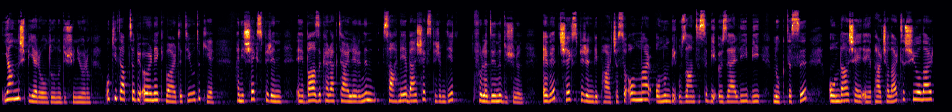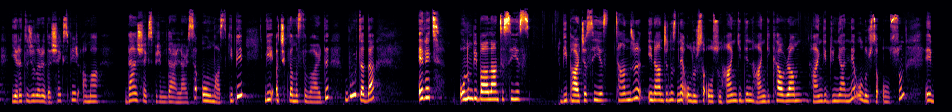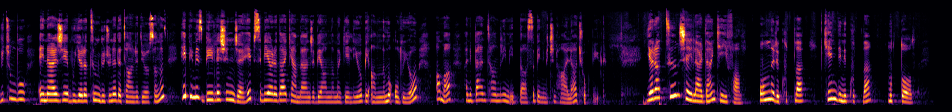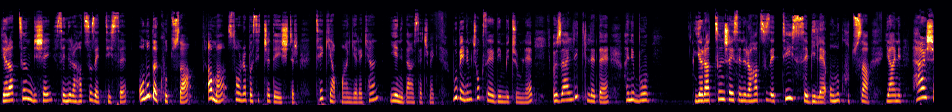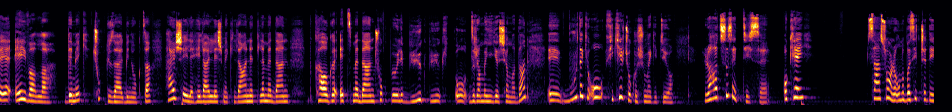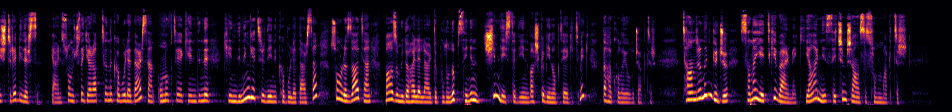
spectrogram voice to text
yanlış bir yer olduğunu düşünüyorum. O kitapta bir örnek vardı diyordu ki hani Shakespeare'in e, bazı karakterlerinin sahneye ben Shakespeare'im diye fırladığını düşünün. Evet Shakespeare'in bir parçası onlar, onun bir uzantısı, bir özelliği, bir noktası. Ondan şey e, parçalar taşıyorlar. Yaratıcıları da Shakespeare ama ben Shakespeare'im derlerse olmaz gibi bir açıklaması vardı. Burada da evet onun bir bağlantısıyız bir parçasıyız. Tanrı inancınız ne olursa olsun, hangi din, hangi kavram, hangi dünya ne olursa olsun, e, bütün bu enerjiye, bu yaratım gücüne de Tanrı diyorsanız, hepimiz birleşince, hepsi bir aradayken bence bir anlama geliyor, bir anlamı oluyor. Ama hani ben Tanrıyım iddiası benim için hala çok büyük. Yarattığım şeylerden keyif al. Onları kutla, kendini kutla, mutlu ol. Yarattığın bir şey seni rahatsız ettiyse onu da kutsa ama sonra basitçe değiştir. Tek yapman gereken yeniden seçmek. Bu benim çok sevdiğim bir cümle. Özellikle de hani bu yarattığın şey seni rahatsız ettiyse bile onu kutsa. Yani her şeye eyvallah demek çok güzel bir nokta. Her şeyle helalleşmek, lanetlemeden, kavga etmeden, çok böyle büyük büyük o dramayı yaşamadan. E, buradaki o fikir çok hoşuma gidiyor. Rahatsız ettiyse okey sen sonra onu basitçe değiştirebilirsin. Yani sonuçta yarattığını kabul edersen, o noktaya kendini kendinin getirdiğini kabul edersen sonra zaten bazı müdahalelerde bulunup senin şimdi istediğin başka bir noktaya gitmek daha kolay olacaktır. Tanrı'nın gücü sana yetki vermek yani seçim şansı sunmaktır.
